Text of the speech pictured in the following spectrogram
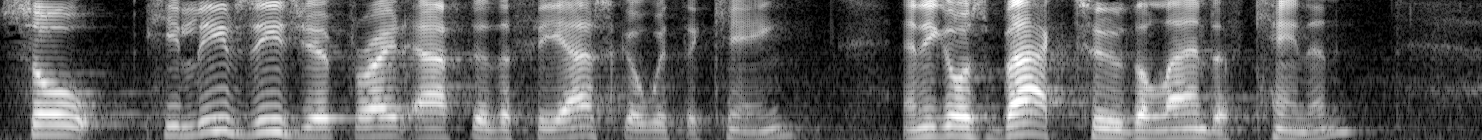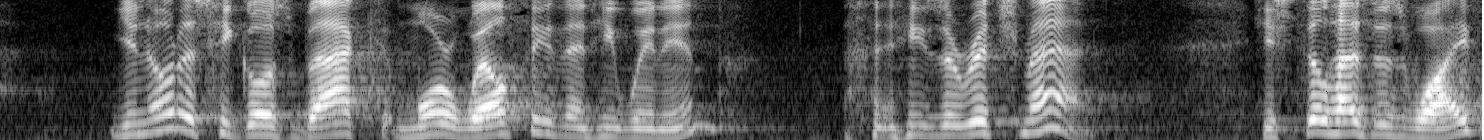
So he leaves Egypt right after the fiasco with the king, and he goes back to the land of Canaan. You notice he goes back more wealthy than he went in. He's a rich man. He still has his wife,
